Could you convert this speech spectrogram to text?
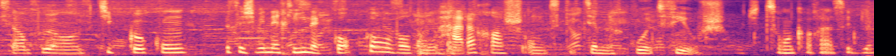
C'est un peu un petit cocon. Es ist wie ein kleiner Kokon, wo du her kannst und dich ziemlich gut fühlst. Tu te sens encore assez bien.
